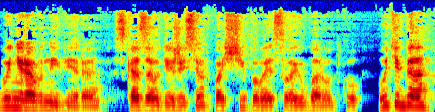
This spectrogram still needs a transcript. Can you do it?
Вы не равны, Вера, сказал режиссер, пощипывая свою бородку. У тебя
